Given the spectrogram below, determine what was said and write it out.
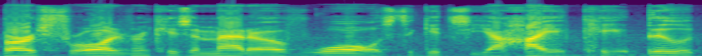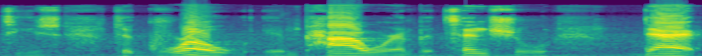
burst for all different cases a matter of walls to get to your higher capabilities to grow in power and potential that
